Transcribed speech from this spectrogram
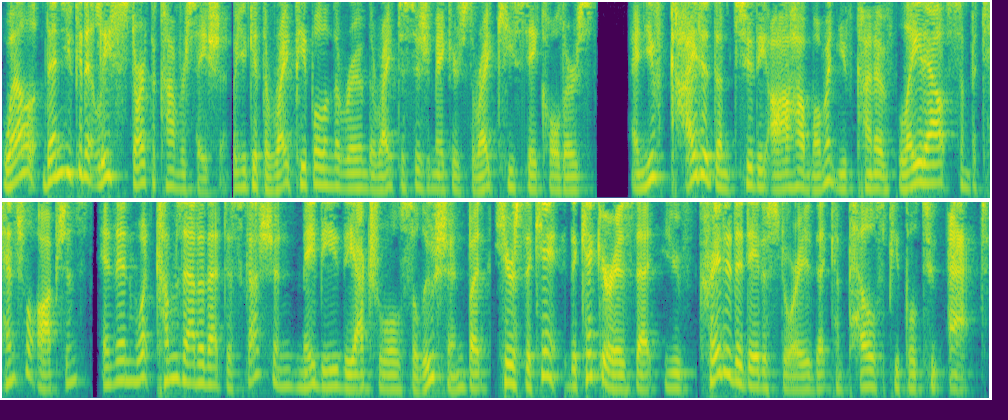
Well, then you can at least start the conversation. You get the right people in the room, the right decision makers, the right key stakeholders, and you've guided them to the aha moment. You've kind of laid out some potential options. And then what comes out of that discussion may be the actual solution. But here's the key. The kicker is that you've created a data story that compels people to act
